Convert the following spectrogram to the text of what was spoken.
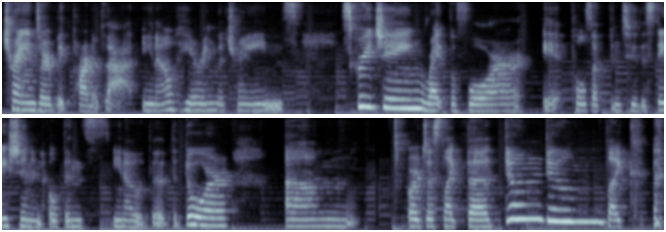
trains are a big part of that you know hearing the trains screeching right before it pulls up into the station and opens you know the the door um, or just like the doom doom, like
